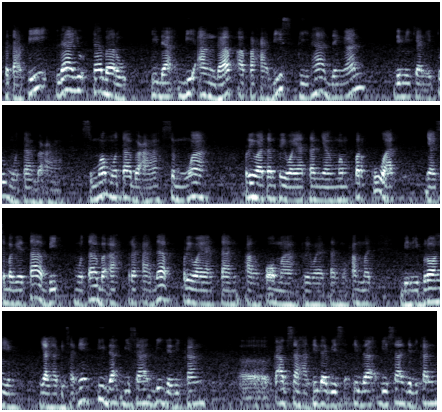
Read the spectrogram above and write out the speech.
tetapi la yu'tabaru, tidak dianggap apa hadis biha dengan demikian itu mutabaah. Semua mutaba'ah, semua periwayatan-periwayatan yang memperkuat yang sebagai tabi mutaba'ah terhadap periwayatan Al-Qomah, periwayatan Muhammad bin Ibrahim yang habis ini tidak bisa dijadikan e, keabsahan, tidak bisa tidak bisa jadikan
